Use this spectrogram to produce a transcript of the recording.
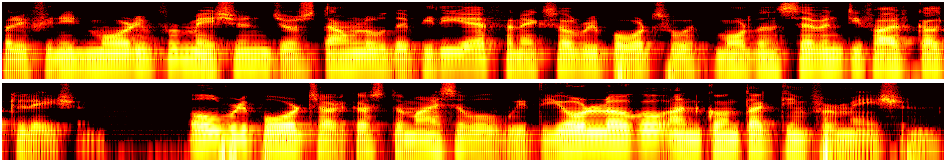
But if you need more information, just download the PDF and Excel reports with more than 75 calculations. All reports are customizable with your logo and contact information.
